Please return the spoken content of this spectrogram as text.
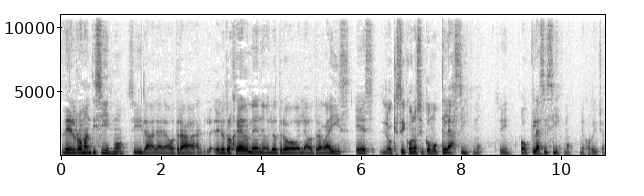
del romanticismo, ¿sí? la, la, otra, el otro germen o el otro, la otra raíz es lo que se conoce como clasismo, ¿sí? o clasicismo, mejor dicho.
